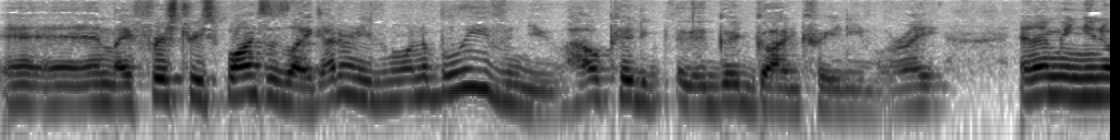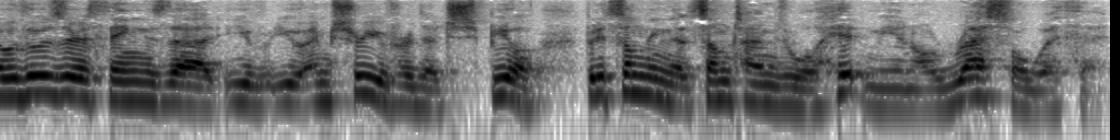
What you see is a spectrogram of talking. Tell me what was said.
and my first response is like, I don't even want to believe in you. How could a good God create evil, right? And I mean, you know, those are things that you, I'm sure you've heard that spiel, but it's something that sometimes will hit me, and I'll wrestle with it.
